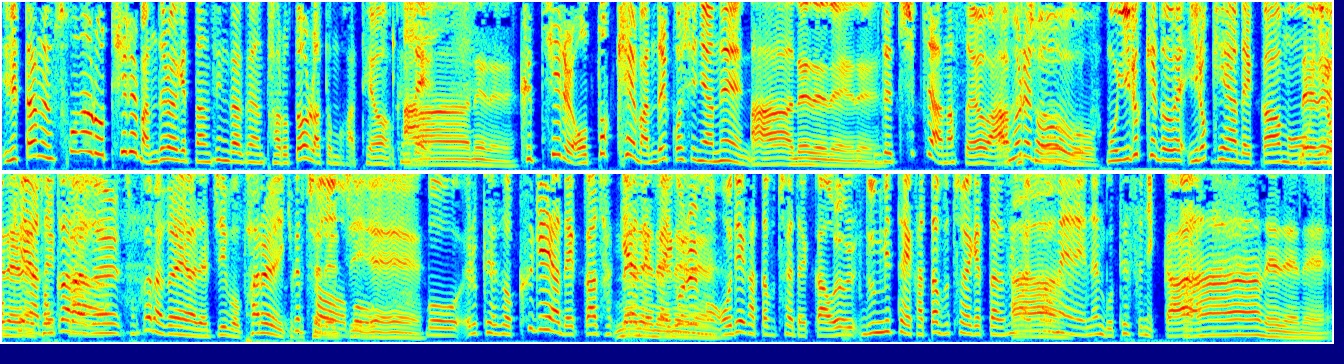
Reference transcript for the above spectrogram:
일단은 손으로 티를 만들어야겠다는 생각은 바로 떠올랐던 것 같아요. 근데 아, 네네. 그 티를 어떻게 만들 것이냐는 아, 네네네네. 이제 쉽지 않았어요. 아, 아무래도 그쵸, 뭐. 뭐. 이렇게도 해- 이렇게 해야 될까, 뭐 이렇게 네네네. 해야 손가락을, 될까. 손가락을 해야 될지, 뭐, 팔을 이렇게 그쵸, 붙여야 될지, 뭐, 예, 예. 뭐 이렇게 해서 크게 해야 될까, 작게 해야 될까. 이거를 뭐 어디에 갖다 붙여야 될까, 얼- 눈 밑에 갖다 붙여야겠다는 생각을 아. 처음에는 못했으니까 아, 네네네.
